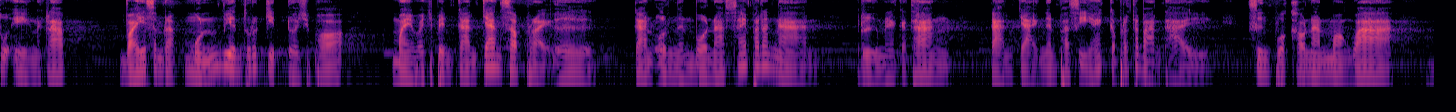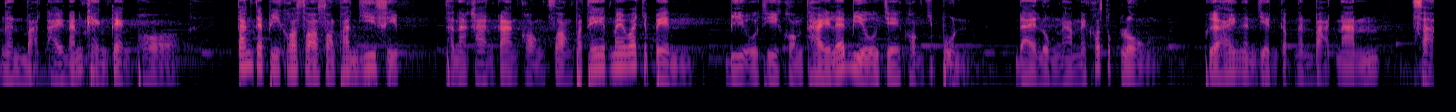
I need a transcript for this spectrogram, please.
ตัวเองนะครับ ไว้สำหรับหมุนเวียนธุรกิจโดยเฉพาะ ไม่ว่าจะเป็นการจ้างซัพพลายเออร์การโอนเงินโบนัสให้พนักงาน หรือแม้กระทั่ง การจ่ายเงินภาษีให้กับรัฐบาลไทย ซึ่งพวกเขานั้นมองว่าเงินบาทไทยนั้นแข็งแกร่งพอ ตั้งแต่ปีคศ 2020 ธนาคารกลางของสองประเทศไม่ว่าจะเป็น BOT ของไทยและ BOJ ของญี่ปุ่น ได้ลงนามในข้อตกลง เพื่อให้เงินเยนกับเงินบาทนั้น สา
